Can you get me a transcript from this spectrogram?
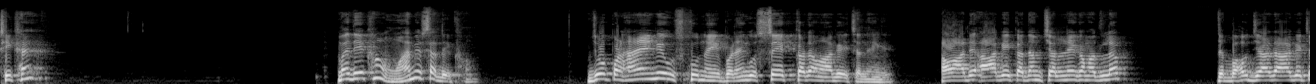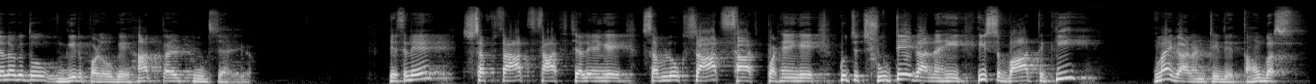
ठीक है? मैं देखा हूँ, हमेशा देखा हूँ। जो पढ़ाएँगे, उसको नहीं पढ़ेंगे, उससे एक कदम आगे चलेंगे। और आगे आगे कदम चलने का मतलब जब बहुत ज़्यादा आगे चलोगे तो गिर पड़ोगे, हाथ पैर टूट जाएगा। इसलिए सब साथ साथ चलेंगे, सब लोग साथ साथ पढ़ेंगे, कुछ छूटेगा नहीं, इस बात की मैं गारंटी देता हूँ, बस।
